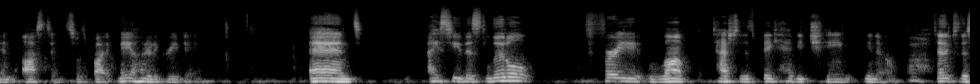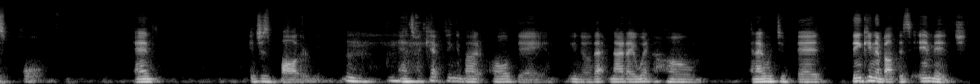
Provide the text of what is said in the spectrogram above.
in Austin. So it's probably maybe 100 degree day. And I see this little furry lump attached to this big heavy chain, you know, Oh. tethered to this pole. And it just bothered me. Mhm. And so I kept thinking about it all day. And, you know, that night I went home and I went to bed thinking about this image.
